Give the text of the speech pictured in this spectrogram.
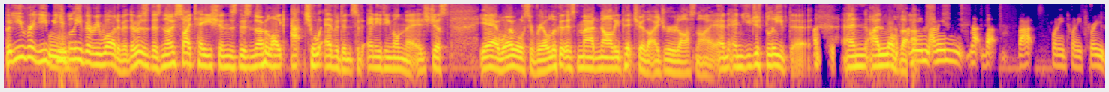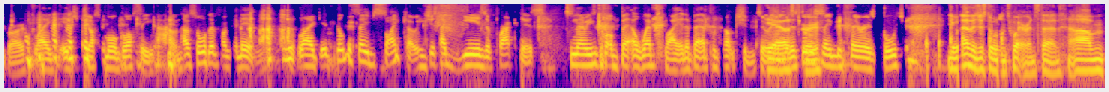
But you, re- you, mm. you believe every word of it. There is, there's no citations. There's no like actual evidence of anything on there. It's just, yeah, werewolves are real. Look at this mad gnarly picture that I drew last night, and and you just believed it. And I love that. I mean, I mean that that that's 2023, bro. Like it's just more glossy now. That's all it fucking is. Like it's still the same psycho. He just had years of practice. So now he's got a better website and a better production to it. Yeah, that's it's true. still the same nefarious bullshit. yeah, they're just all on Twitter instead. Um,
